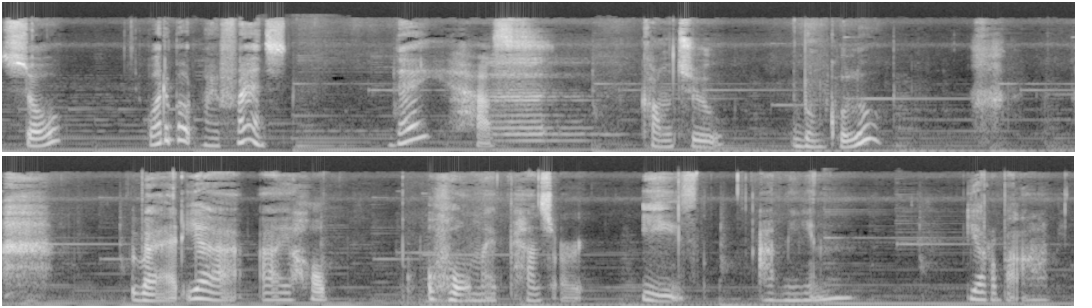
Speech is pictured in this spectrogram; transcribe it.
So, what about my friends? They have come to Bengkulu. but yeah, I hope all my plans are eased. Amin. Ya Rabbal Alamin.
